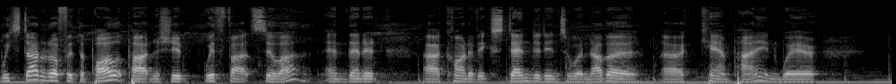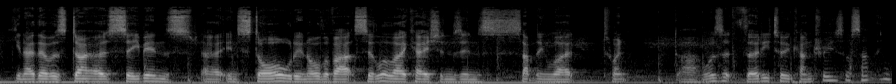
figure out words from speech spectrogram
we started off with the pilot partnership with Wärtsilä, and then it uh, kind of extended into another uh, campaign where you know there was Seabins installed in all the Wärtsilä locations in something like 20, was it 32 countries or something?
